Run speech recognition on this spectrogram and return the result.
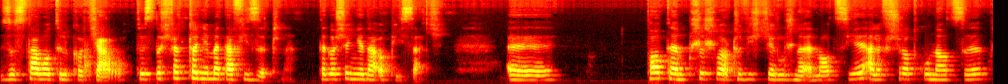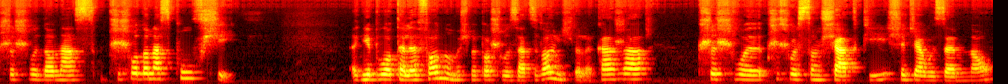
zostało tylko ciało. To jest doświadczenie metafizyczne. Tego się nie da opisać. E, potem przyszły oczywiście różne emocje, ale w środku nocy przyszły do nas, przyszło do nas pół wsi. Nie było telefonu, myśmy poszły zadzwonić do lekarza przyszły, przyszły sąsiadki, siedziały ze mną,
